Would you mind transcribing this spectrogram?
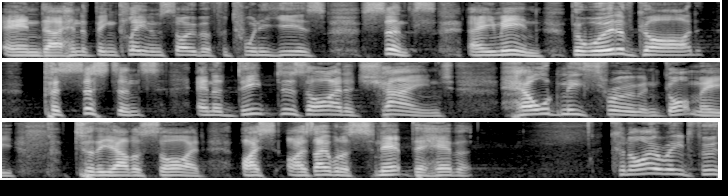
and, uh, and have been clean and sober for 20 years since. Amen. The Word of God, persistence, and a deep desire to change held me through and got me to the other side. I, I was able to snap the habit. Can I read 1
